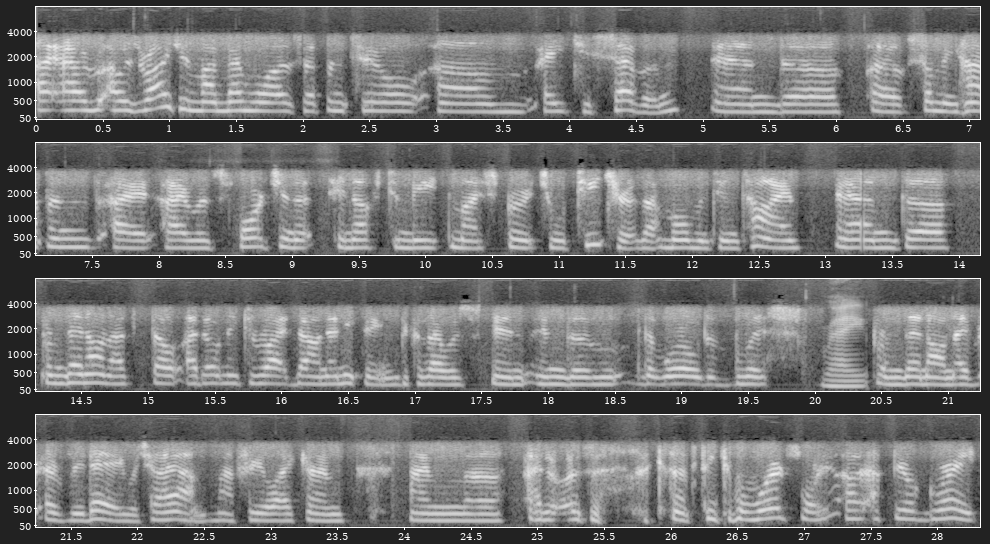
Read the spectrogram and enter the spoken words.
I, I was writing my memoirs up until um, '87, and uh, uh, something happened. I, I was fortunate enough to meet my spiritual teacher at that moment in time, and uh, from then on, I felt I don't need to write down anything because I was in in the the world of bliss. Right. From then on, every, every day, which I am. I feel like I'm I'm uh, I don't I can't think of a word for it. I, I feel great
